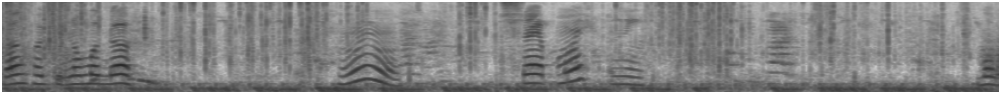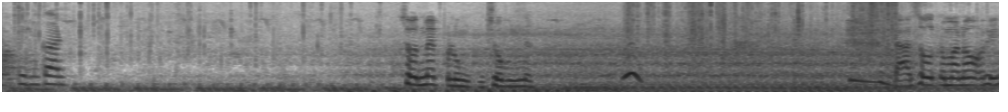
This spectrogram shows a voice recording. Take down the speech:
เบิ้งคอยกินลงเบิ้งเด้ออืมแซ่บไหมอันนี้ บอกกินก่อนชนแม่ปรุงชมน่ะตาสูดออกมาเนาะพี่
